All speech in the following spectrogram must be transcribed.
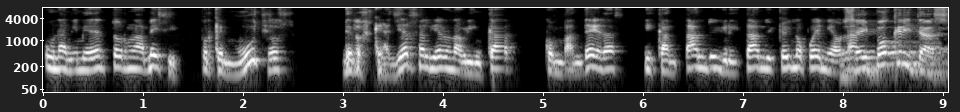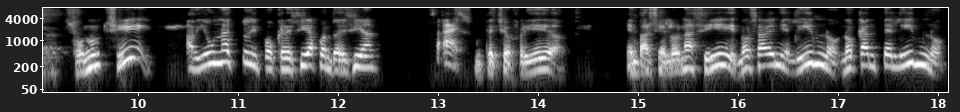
unanimidad en torno a Messi, porque muchos de los que ayer salieron a brincar con banderas y cantando y gritando y que hoy no pueden ni hablar. O sea, hipócritas. Son un, sí, había un acto de hipocresía cuando decían, ah, es un pecho frío. En Barcelona sí, no sabe ni el himno, no canta el himno.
